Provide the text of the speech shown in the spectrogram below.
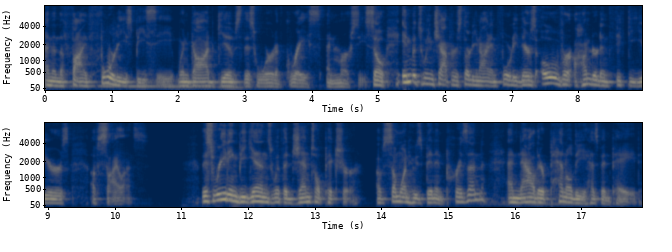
and then the 540s BC when God gives this word of grace and mercy. So, in between chapters 39 and 40, there's over 150 years of silence. This reading begins with a gentle picture of someone who's been in prison and now their penalty has been paid.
